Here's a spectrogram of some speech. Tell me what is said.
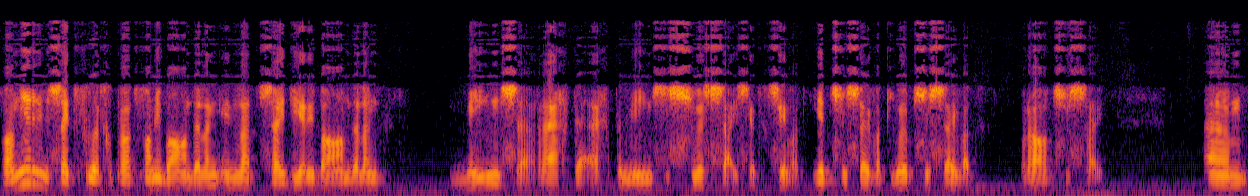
Wanneer sy het vroeër gepraat van die behandeling en dat sy deur die behandeling mense, regte egte mense soos sy, sy het gesê wat eet soos sy, wat loop soos sy, wat praat soos sy. Ehm um,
